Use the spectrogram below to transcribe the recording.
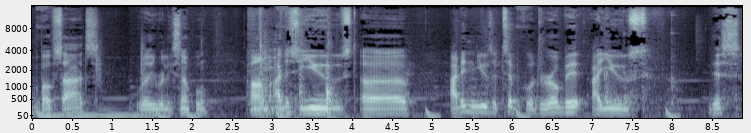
on both sides. Really, really simple. Um, I just used, uh, I didn't use a typical drill bit. I used this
